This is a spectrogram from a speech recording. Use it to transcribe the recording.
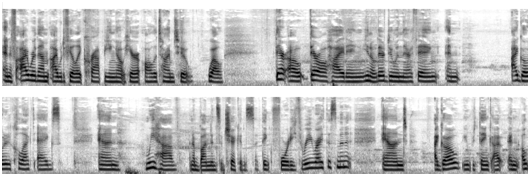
and if I were them, I would feel like crap being out here all the time too. Well, they're out, they're all hiding, you know, they're doing their thing, and I go to collect eggs, and we have an abundance of chickens. I think 43 right this minute, and I go. You would think, I, and uh,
